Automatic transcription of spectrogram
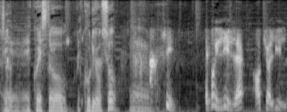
Certo. E, e questo è curioso. Eh, Ah, sì. E poi il Lille, eh, occhio a Lille.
